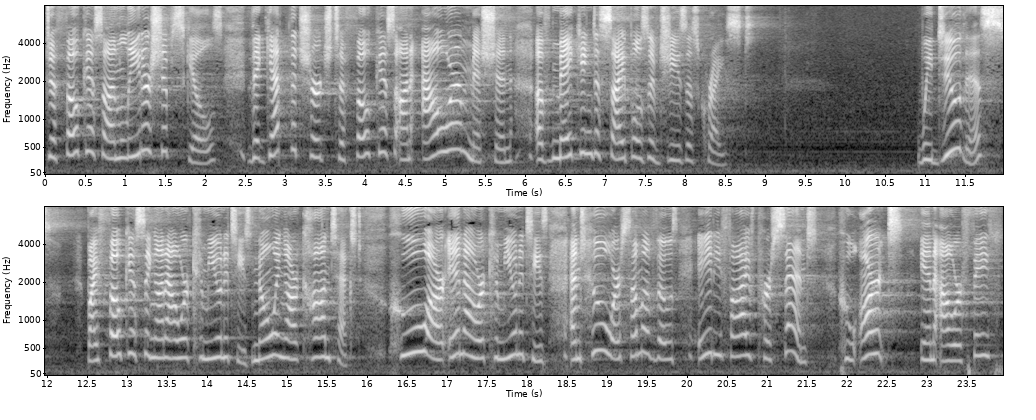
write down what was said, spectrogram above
to focus on leadership skills that get the church to focus on our mission of making disciples of Jesus Christ. We do this by focusing on our communities, knowing our context, who are in our communities, and who are some of those 85% who aren't in our faith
